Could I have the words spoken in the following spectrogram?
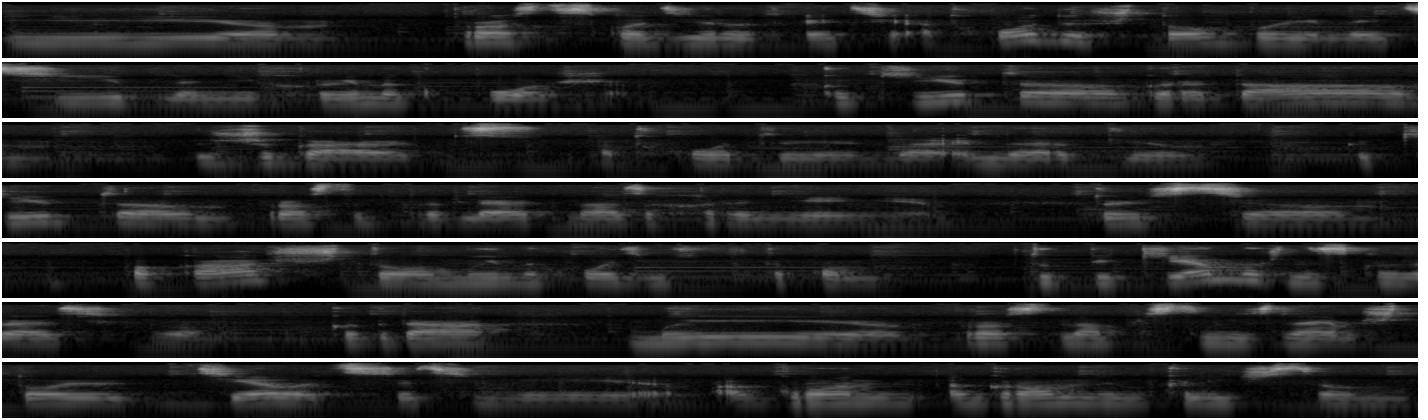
И просто складируют эти отходы, чтобы найти для них рынок позже. Какие-то города сжигают отходы на энергию, какие-то просто отправляют на захоронение. То есть э, пока что мы находимся в таком тупике, можно сказать, э, когда мы просто-напросто не знаем, что делать с этими огром, огромным количеством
